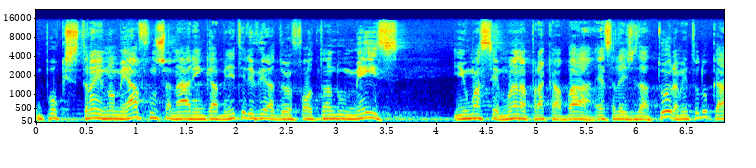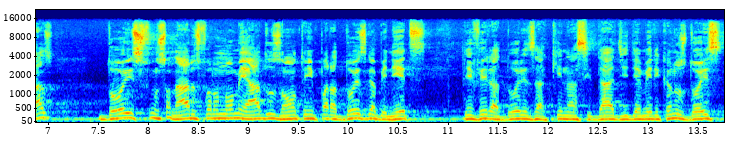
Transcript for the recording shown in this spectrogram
um pouco estranho nomear funcionário em gabinete de vereador, faltando um mês e uma semana para acabar essa legislatura, mas em todo caso, dois funcionários foram nomeados ontem para dois gabinetes de vereadores aqui na cidade de Americanos 2,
